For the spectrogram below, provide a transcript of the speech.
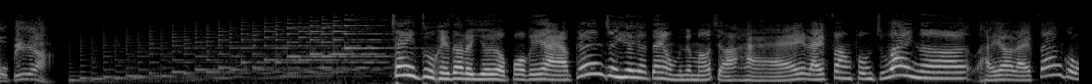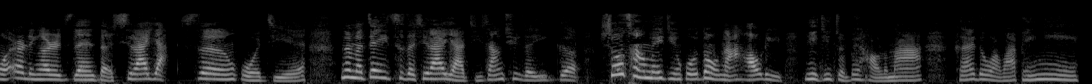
宝贝啊。再度回到了悠悠宝贝啊，跟着悠悠带我们的毛小孩来放风之外呢，还要来翻滚我二零二三的西拉雅生活节。那么这一次的西拉雅即将去的一个收藏美景活动，拿好礼，你已经准备好了吗？可爱的娃娃陪你，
